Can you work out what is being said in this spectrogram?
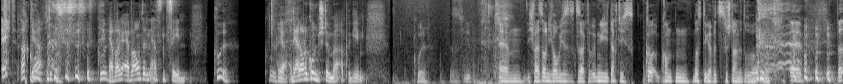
Echt? Ach cool. Ja. cool. Er, war, er war unter den ersten zehn. Cool. Cool. Ja, der hat auch eine Kundenstimme abgegeben. Cool. Das ist lieb. Ähm, ich weiß auch nicht, warum ich das jetzt gesagt habe. Irgendwie dachte ich, es kommt ein lustiger Witz zustande drüber. Also, äh,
